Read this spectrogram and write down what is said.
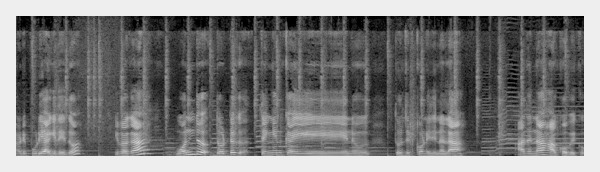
ನೋಡಿ ಪುಡಿ ಆಗಿದೆ ಇದು. ಇವಾಗ ಒಂದು ದೊಡ್ಡ ತೆಂಗಿನಕಾಯಿ ಏನು ತುರಿದಿಟ್ಕೊಂಡಿದ್ದೀನಲ್ಲ, ಅದನ್ನು ಹಾಕೋಬೇಕು.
